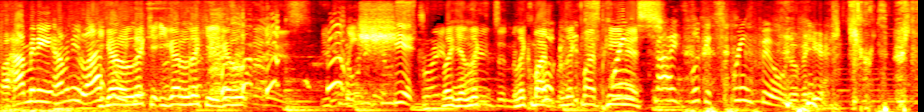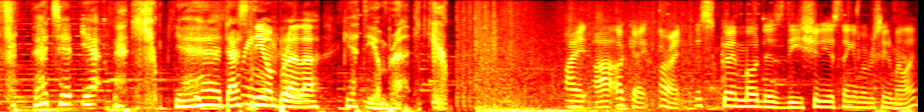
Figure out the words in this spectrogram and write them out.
Well, how many how many laughs? You gotta lick get? it. You gotta lick it. You gotta That's what it is. You can shit. straight lick it. Lick, lines lick my Look, lick my Spring- penis. Guys, look at Springfield over here. That's it. Yeah. Yeah, that's the umbrella. Get the umbrella. I uh, okay, all right. This game mode is the shittiest thing I've ever seen in my life.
